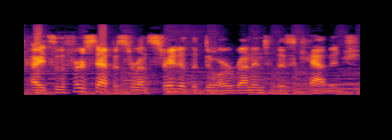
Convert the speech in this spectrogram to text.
Alright, so the first step is to run straight at the door, run into this cabbage.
